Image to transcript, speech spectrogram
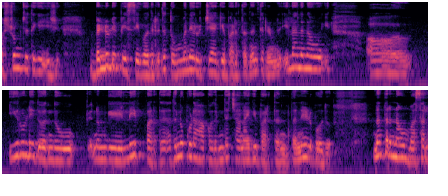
ಮಶ್ರೂಮ್ ಜೊತೆಗೆ ಈ ಬೆಳ್ಳುಳ್ಳಿ ಪೇಸ್ಟ್ ಸಿಗೋದ್ರಿಂದ ತುಂಬಾ ರುಚಿಯಾಗಿ ಬರ್ತದೆ ಅಂತ ಹೇಳ್ಬೋದು. ಇಲ್ಲಾಂದರೆ ನಾವು ಈರುಳ್ಳಿದೊಂದು ನಮಗೆ ಲೀಫ್ ಬರ್ತದೆ, ಅದನ್ನು ಕೂಡ ಹಾಕೋದ್ರಿಂದ ಚೆನ್ನಾಗಿ ಬರ್ತದೆ ಅಂತಲೇ ಹೇಳ್ಬೋದು. ನಂತರ ನಾವು ಮಸಾಲ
